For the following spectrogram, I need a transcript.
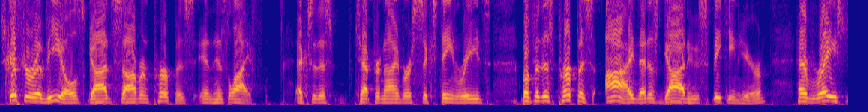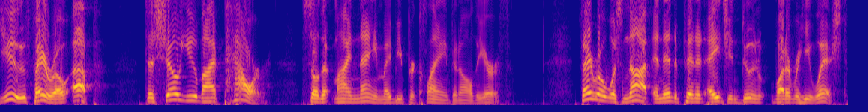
Scripture reveals God's sovereign purpose in his life. Exodus chapter 9 verse 16 reads, But for this purpose I, that is God who's speaking here, have raised you, Pharaoh, up to show you my power, so that my name may be proclaimed in all the earth. Pharaoh was not an independent agent doing whatever he wished.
